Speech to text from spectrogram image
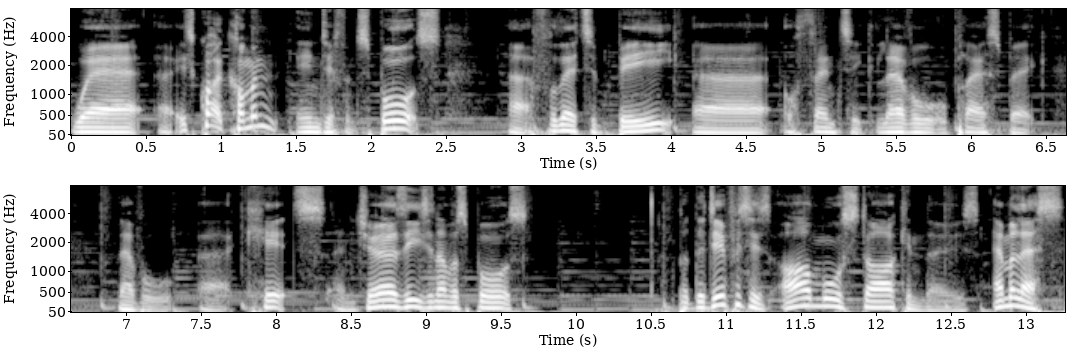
where uh, it's quite common in different sports uh, for there to be uh, authentic level or player spec level uh, kits and jerseys in other sports. But the differences are more stark in those. MLS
